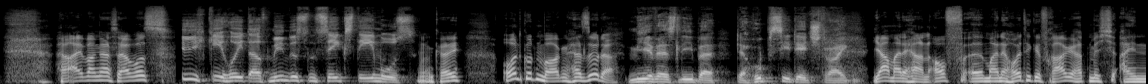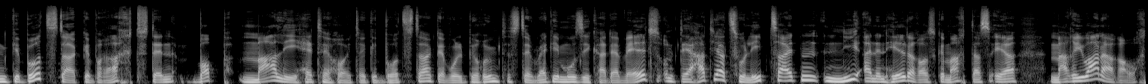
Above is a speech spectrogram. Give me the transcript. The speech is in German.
Herr Aiwanger, Servus. Ich gehe heute auf mindestens sechs Demos. Okay. Und guten Morgen, Herr Söder. Mir wär's lieber, der Hupsi tät streiken. Ja, meine Herren, auf äh, meine heutige Frage hat mich ein Geburtstag gebracht, denn Bob Marley hätte heute Geburtstag, der wohl berühmteste Reggae-Musiker der Welt. Und der hat ja zu Lebzeiten nie einen Hehl daraus gemacht, dass er Marihuana raucht.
